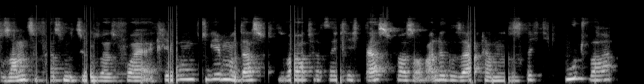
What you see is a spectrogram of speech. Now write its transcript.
zusammenzufassen, beziehungsweise vorher Erklärungen zu geben. Und das war tatsächlich das, was auch alle gesagt haben, dass es richtig gut war,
